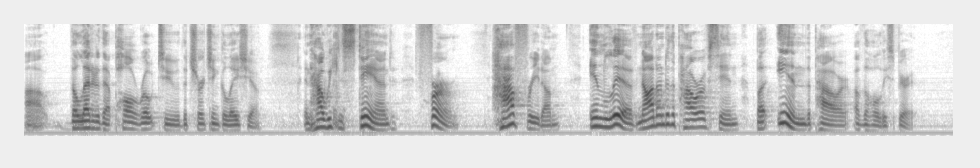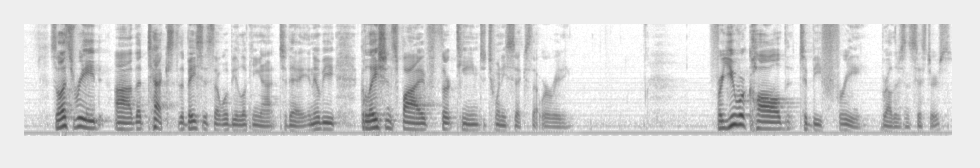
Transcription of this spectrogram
uh, the letter that Paul wrote to the church in Galatia, and how we can stand firm, have freedom, and live not under the power of sin, but in the power of the Holy Spirit. So let's read uh, the text, the basis that we'll be looking at today. And it'll be Galatians 5 13 to 26 that we're reading. For you were called to be free, brothers and sisters.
